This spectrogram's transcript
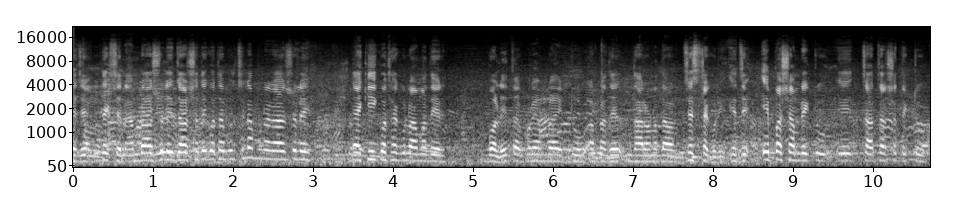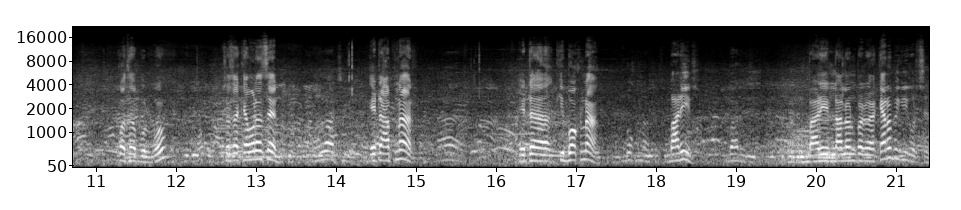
এই যে দেখছেন আমরা আসলে যার সাথে কথা বলছিলাম ওনারা আসলে একই কথাগুলো আমাদের বলে। তারপরে আমরা একটু আপনাদের ধারণা দেওয়ার চেষ্টা করি। এই যে এ পাশে আমরা একটু এই চাচার সাথে একটু কথা বলব। চাচা কেমন আছেন? এটা আপনার? হ্যাঁ। এটা কি বকনা? বকনা। বাড়ির? বাড়ি বাড়ির লালন পালন কেন বিক্রি করছেন?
